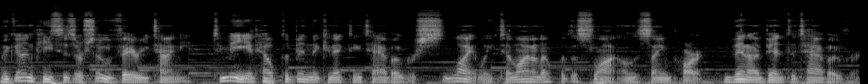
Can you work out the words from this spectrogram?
The gun pieces are so very tiny. To me, it helped to bend the connecting tab over slightly to line it up with the slot on the same part. Then I bent the tab over.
